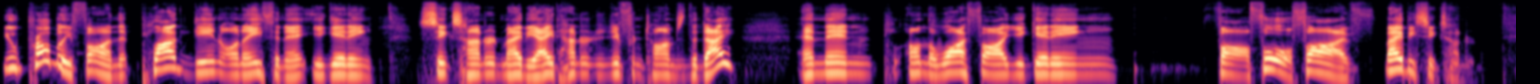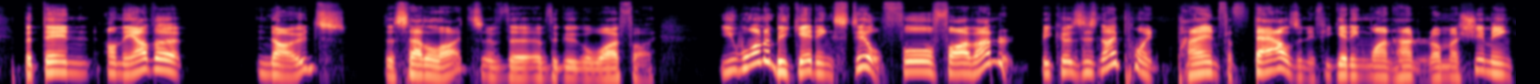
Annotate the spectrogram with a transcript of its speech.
you'll probably find that plugged in on ethernet you're getting 600 maybe 800 at different times of the day and then on the Wi-Fi you're getting four, four, five, maybe six hundred. But then on the other nodes, the satellites of the of the Google Wi-Fi, you want to be getting still four, five hundred because there's no point paying for thousand if you're getting one hundred. I'm assuming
